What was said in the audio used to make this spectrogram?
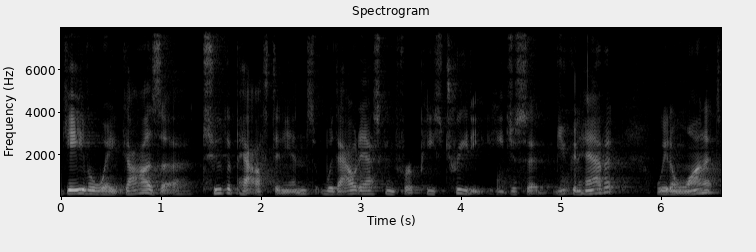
gave away Gaza to the Palestinians without asking for a peace treaty. He just said, You can have it, we don't want it.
